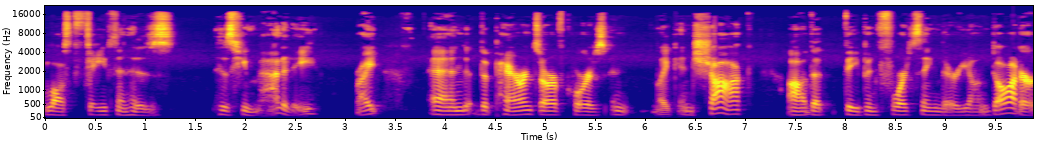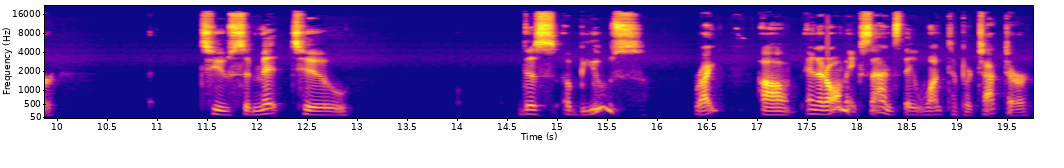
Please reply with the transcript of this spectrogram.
lost faith in his his humanity, right? And the parents are, of course, in like in shock uh, that they've been forcing their young daughter to submit to this abuse, right? Uh, and it all makes sense. They want to protect her,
